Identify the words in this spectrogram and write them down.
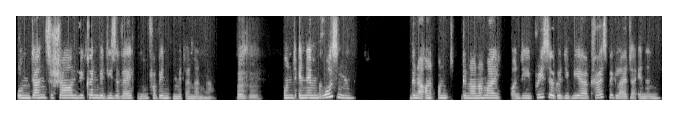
um dann zu schauen, wie können wir diese Welten verbinden miteinander. Mhm. Und in dem großen, genau, und genau nochmal, und die Pre-Circle, die wir KreisbegleiterInnen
